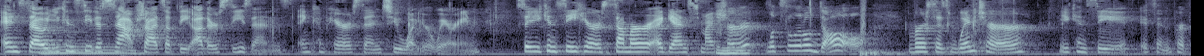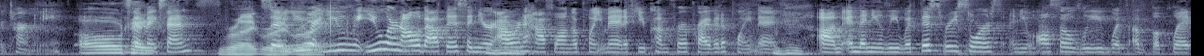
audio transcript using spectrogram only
And so you can see the mm. snapshots of the other seasons in comparison to what you're wearing. So you can see here summer against my mm-hmm. shirt looks a little dull versus winter. You can see it's in perfect harmony. Okay. Does that make sense? Right, right, So you right. you you learn all about this in your Mm-hmm. hour and a half long appointment if you come for a private appointment, Mm-hmm. um, and then you leave with this resource, and you also leave with a booklet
